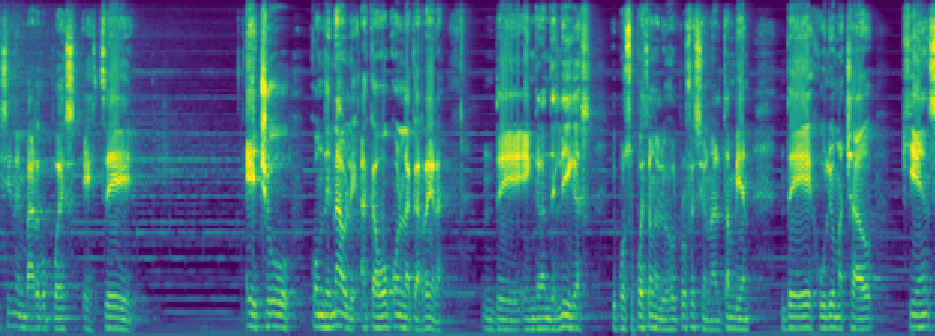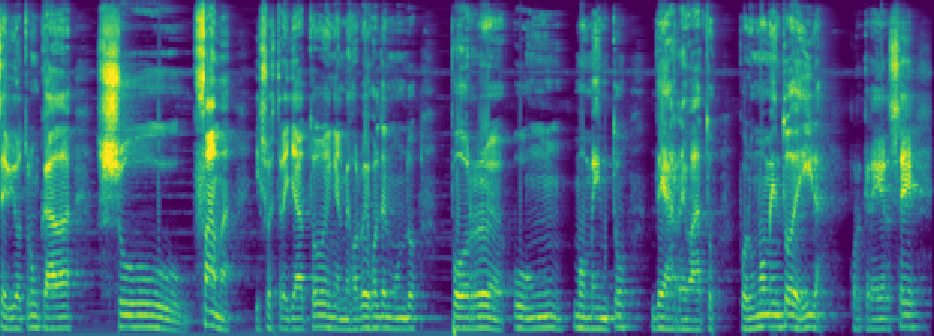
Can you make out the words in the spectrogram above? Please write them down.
y sin embargo pues este hecho condenable acabó con la carrera de, en grandes ligas y por supuesto en el béisbol profesional también de Julio Machado quien se vio truncada su fama y su estrellato en el mejor béisbol del mundo por eh, un momento de arrebato, por un momento de ira, por creerse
